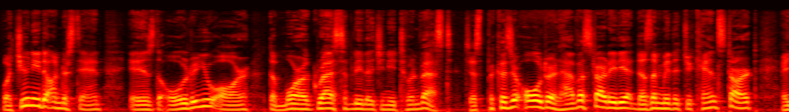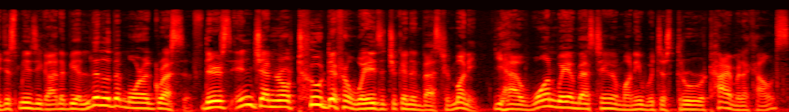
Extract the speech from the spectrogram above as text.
What you need to understand is the older you are, the more aggressively that you need to invest. Just because you're older and haven't started yet doesn't mean that you can't start, it just means you gotta be a little bit more aggressive. There's in general two different ways that you can invest your money. You have one way of investing your money, which is through retirement accounts.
